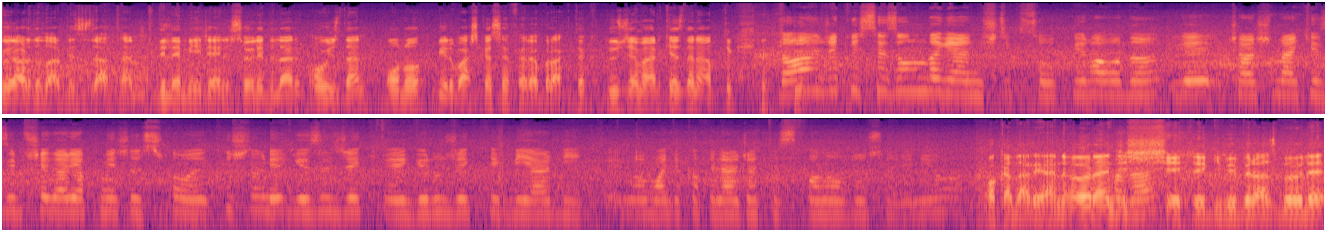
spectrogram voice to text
Uyardılar bizi zaten. Dilemeyeceğini söylediler. O yüzden onu bir başka sefere bıraktık. Düzce merkezde ne yaptık? Daha önce kış sezonunda gelmiştik. Soğuk bir havada ve çarşı merkezi bir şeyler yapmaya çalıştık ama kışın gezilecek, e, görülecek bir yer değil. E, Normalde kafeler caddesi falan olduğu söyleniyor. O kadar yani. Öğrenci kadar. şehri gibi biraz böyle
